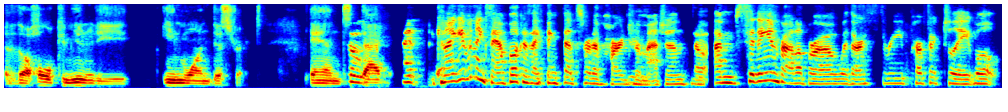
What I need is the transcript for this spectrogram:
the whole community in one district. And so, that can I give an example because I think that's sort of hard yeah. to imagine. So I'm sitting in Brattleboro with our three perfectly well.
